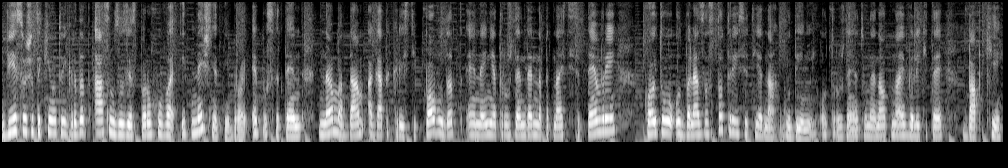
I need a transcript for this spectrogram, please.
Вие слушате киното и градът, аз съм Зузия Спарухова и днешният ни брой е посветен на мадам Агата Кристи. Поводът е нейният рожден ден на 15 септември, който отбелязва 131 години от рождението на една от най-великите бабки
